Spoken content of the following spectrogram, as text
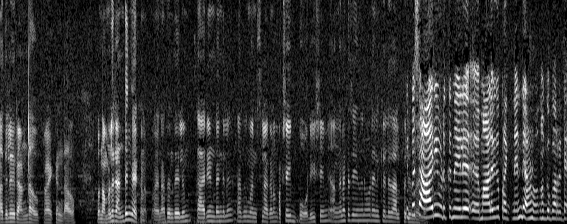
അതിൽ രണ്ട് അഭിപ്രായമൊക്കെ ഉണ്ടാവും. അപ്പോൾ നമ്മൾ രണ്ടും കേൾക്കണം. അതിനകത്ത് എന്തെങ്കിലും കാര്യം ഉണ്ടെങ്കിൽ അത് മനസ്സിലാക്കണം. പക്ഷേ ഈ ബോഡി ഷെയിം അങ്ങനെയൊക്കെ ചെയ്യുന്നതിനോട് എനിക്ക് വലിയ താല്പര്യം സാരി ഉടുക്കുന്നതിൽ മാളവിക പ്രഗ്നന്റ് ആണോ എന്നൊക്കെ പറഞ്ഞിട്ട്.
